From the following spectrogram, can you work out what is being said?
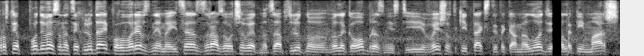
Просто я подивився на цих людей, поговорив з ними, і це зразу очевидно. Це абсолютно велика образність. І вийшов такий текст і така мелодія, такий марш.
